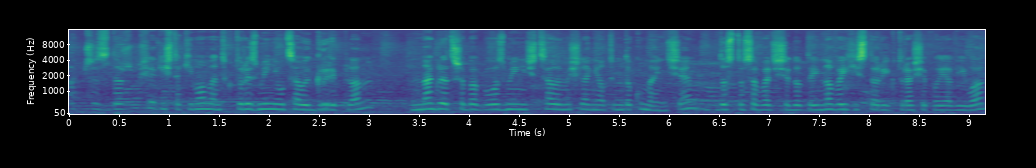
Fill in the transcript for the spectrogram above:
A czy zdarzył się jakiś taki moment, który zmienił cały gryplan? Nagle trzeba było zmienić całe myślenie o tym dokumencie, dostosować się do tej nowej historii, która się pojawiła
